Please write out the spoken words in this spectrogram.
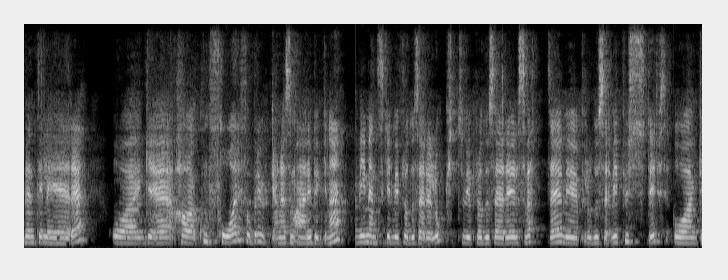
ventilere og eh, ha komfort for brukerne som er i byggene. Vi mennesker vi produserer lukt, vi produserer svette, vi, produserer, vi puster og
